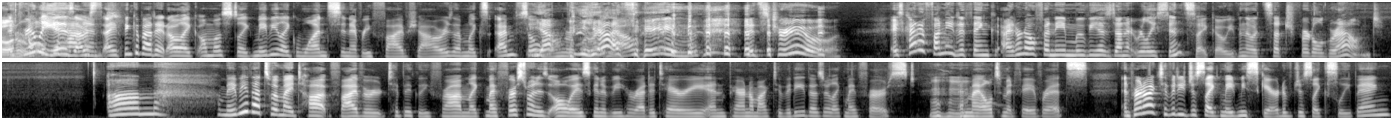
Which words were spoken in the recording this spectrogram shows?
It really is. I was. I think about it. Oh, like almost like maybe like once in every five showers. I'm like, I'm so Yep. vulnerable right yeah, now. same. it's true. It's kind of funny to think. I don't know if any movie has done it really since Psycho, even though it's such fertile ground. Um, maybe that's what my top five are typically from. Like my first one is always going to be Hereditary and Paranormal Activity. Those are like my 1st Mm-hmm. and my ultimate favorites. And Paranormal Activity just like made me scared of just like sleeping.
